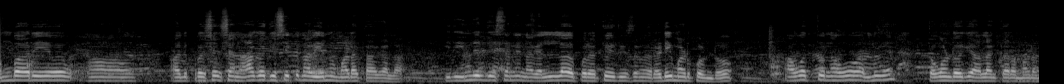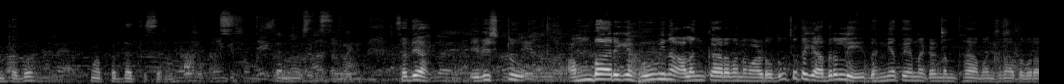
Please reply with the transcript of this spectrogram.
ಅಂಬಾರಿ ಅಲ್ಲಿ ಪ್ರೊಸೆಷನ್ ಆಗೋ ದಿವಸಕ್ಕೆ ನಾವು ಏನು ಮಾಡೋಕ್ಕಾಗಲ್ಲ. ಇದು ಹಿಂದಿನ ದಿವಸನೇ ನಾವೆಲ್ಲ ಪ್ರತಿ ದಿವಸ ರೆಡಿ ಮಾಡಿಕೊಂಡು ಅವತ್ತು ನಾವು ಅಲ್ಲಿಗೆ ತೊಗೊಂಡೋಗಿ ಅಲಂಕಾರ ಮಾಡೋಂಥದ್ದು ಪದ್ಧತಿ ಸರ್. ಸದ್ಯ ಇವಿಷ್ಟು ಅಂಬಾರಿಗೆ ಹೂವಿನ ಅಲಂಕಾರವನ್ನು ಮಾಡೋದು ಜೊತೆಗೆ ಅದರಲ್ಲಿ ಧನ್ಯತೆಯನ್ನು ಕಂಡಂತಹ ಮಂಜುನಾಥ್ ಅವರ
